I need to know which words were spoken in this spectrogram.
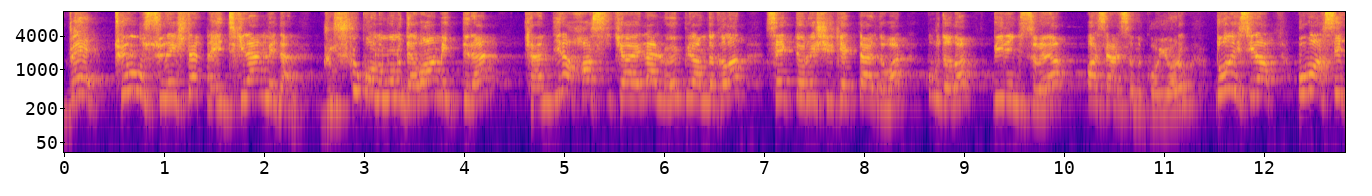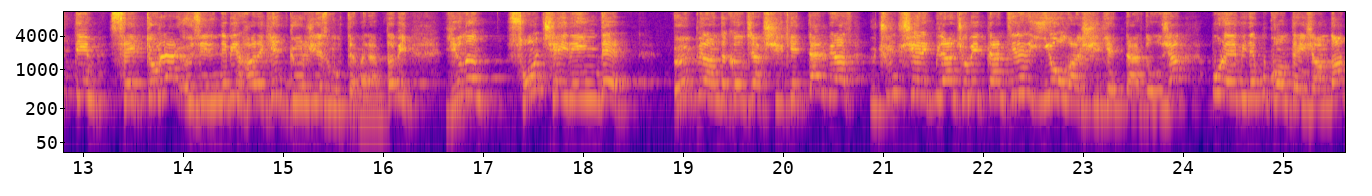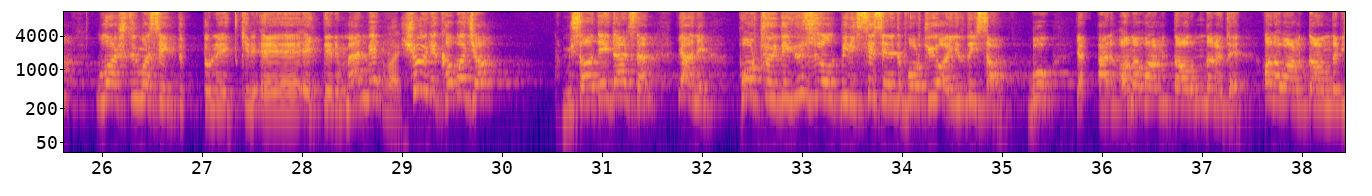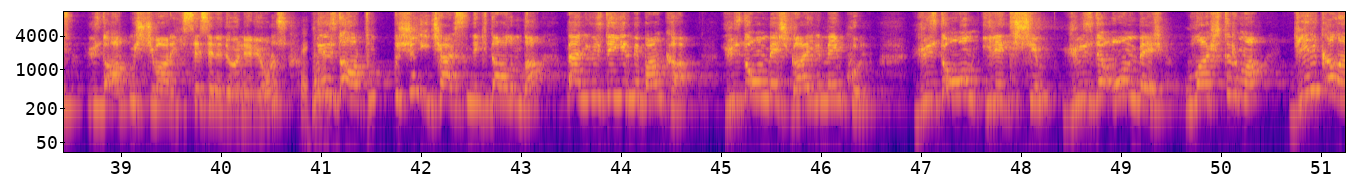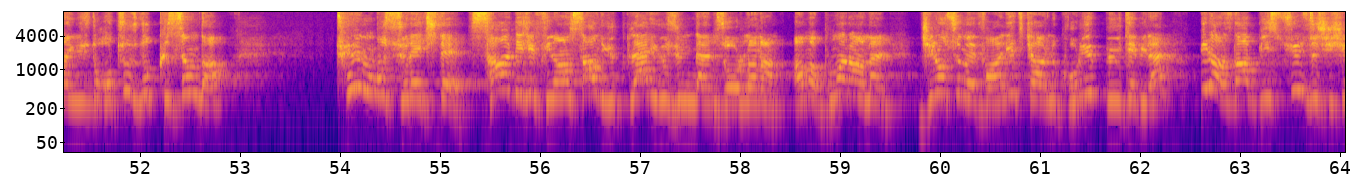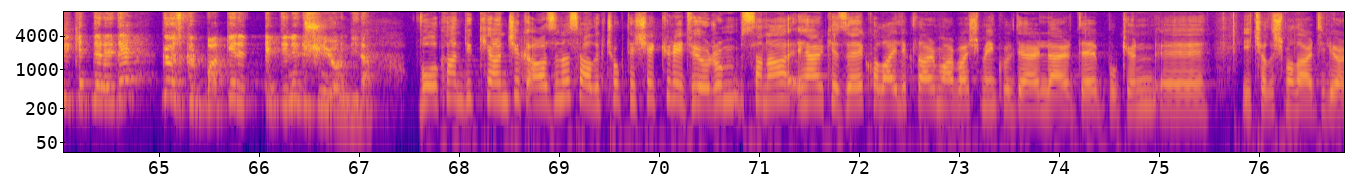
Ve tüm bu süreçten etkilenmeden güçlü konumunu devam ettiren kendine has hikayelerle ön planda kalan sektör ve şirketler de var. Burada da birinci sıraya Aselsan'ı koyuyorum. Dolayısıyla bu bahsettiğim sektörler özelinde bir hareket göreceğiz muhtemelen. Tabii yılın son çeyreğinde ön planda kalacak şirketler biraz 3. çeyrek bilanço beklentileri iyi olan şirketlerde olacak. Buraya bir de bu kontenjandan ulaştırma sektörüne etki, e, eklerim ben ve Ulaş. şöyle kabaca müsaade edersen yani portföyde 100 liralık bir hisse senedi portföyü ayırdıysam bu yani ana varlık dağılımından öte ana varlık dağılımında biz %60 civarı hisse senedi öneriyoruz. Peki. Bu %60'ın içerisindeki dağılımda ben %20 banka, %15 gayrimenkul, %10 iletişim, %15 ulaştırma, geri kalan %30'luk kısımda süreçte sadece finansal yükler yüzünden zorlanan ama buna rağmen cirosu ve faaliyet karını koruyup büyütebilen biraz daha BIST 100 dışı şirketlere de göz kırpmak gerektiğini düşünüyorum Didem. Volkan Dükkancık ağzına sağlık. Çok teşekkür ediyorum. Sana herkese kolaylıklar Marbaş Menkul Değerler'de bugün e, iyi çalışmalar diliyorum.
